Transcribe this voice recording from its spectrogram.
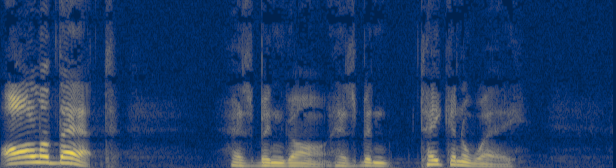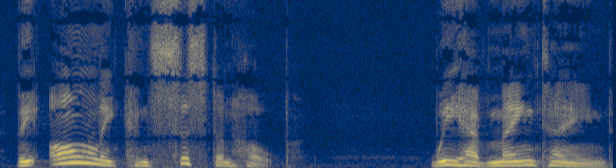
All of that has been gone, has been taken away. The only consistent hope we have maintained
